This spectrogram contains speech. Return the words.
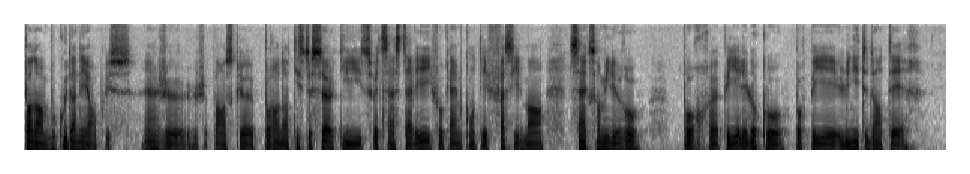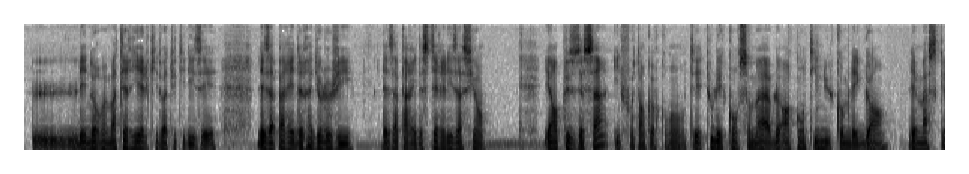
Pendant beaucoup d'années en plus. Hein. je, pense que pour un dentiste seul qui souhaite s'installer, il faut quand même compter facilement 500 000 euros pour euh, payer les locaux, pour payer l'unité dentaire, l'énorme matériel qu'il doit utiliser, les appareils de radiologie, les appareils de stérilisation. Et en plus de ça, il faut encore compter tous les consommables en continu comme les gants, les masques,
